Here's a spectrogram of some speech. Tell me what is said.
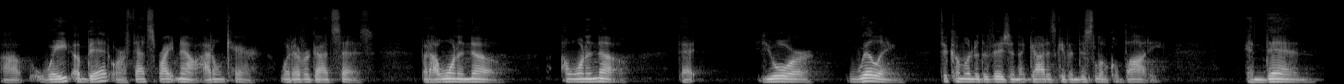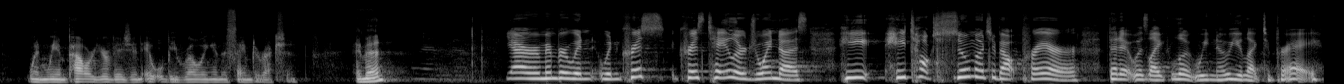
uh, wait a bit, or if that's right now, I don't care, whatever God says. But I want to know, I want to know that you're willing to come under the vision that God has given this local body. And then when we empower your vision, it will be rowing in the same direction. Amen? Yeah, I remember when, when Chris, Chris Taylor joined us, he, he talked so much about prayer that it was like, look, we know you like to pray.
